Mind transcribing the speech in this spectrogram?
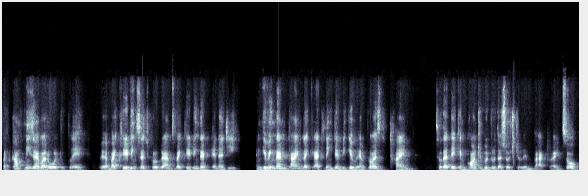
but companies have a role to play uh, by creating such programs, by creating that energy and giving them time. Like at LinkedIn, we give employees time so that they can contribute to the social impact, right? So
